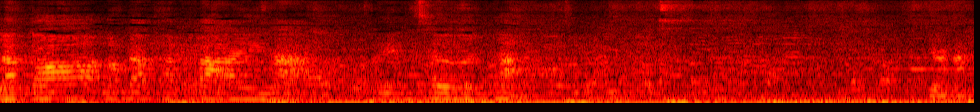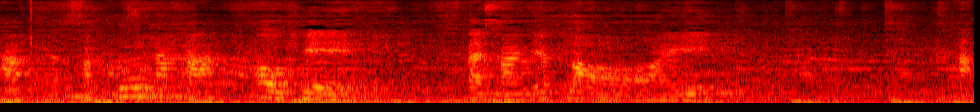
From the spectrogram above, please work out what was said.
แล้วก็ลำดับถัดไปค่ะ เรียนเชิญค่ะ เดี๋ยวนะคะสักครู่นะคะ โอเค แต่มาเรียบร้อยอะ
